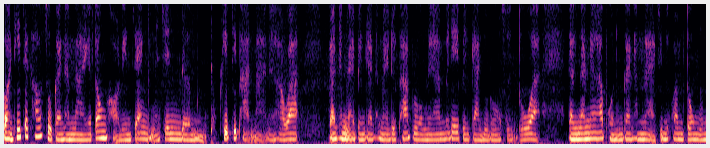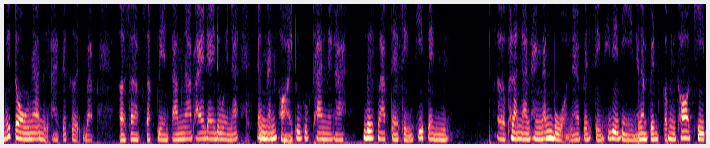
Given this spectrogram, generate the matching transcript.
ก่อนที่จะเข้าสู่การทำนายก็ต้องขอเรียนแจ้งเหมือนเช่นเดิมทุกคลิปที่ผ่านมานะคะว่า การทำนายเป็นการทำนายโดยภาพรวมนะคะไม่ได้เป็นการดูดวงส่วนตัว ดังนั้นนะคะผลของการทำนายอาจจะมีความตรงหรือไม่ตรงนะหรืออาจจะเกิดแบบสลับสับเปลี่ยนตามหน้าไพ่ได้ด้วยนะ ดังนั้นขอให้ทุกๆท่านนะคะ เลือกรับแต่สิ่งที่เป็น พลังงานทางด้านบวกนะเป็นสิ่งที่ดีๆนะนำเป็นก็เป็นข้อคิด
